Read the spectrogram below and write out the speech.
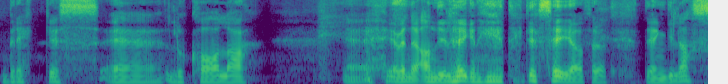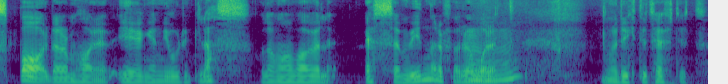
Bräckes eh, lokala eh, jag vet inte, angelägenhet tänkte jag säga för att det är en glassbar där de har egengjord glass och de var väl SM-vinnare förra Mm. året. Det var riktigt häftigt.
